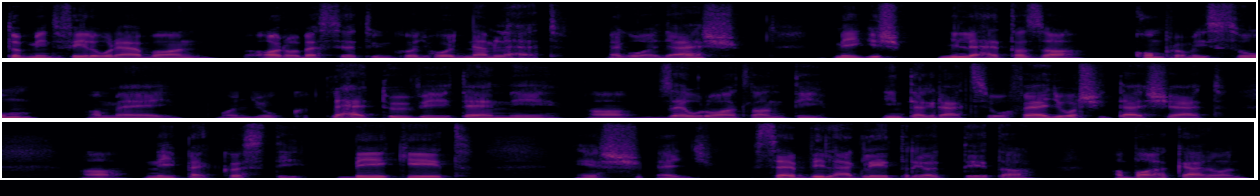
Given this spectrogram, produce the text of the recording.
több mint fél órában arról beszéltünk, hogy hogy nem lehet megoldás. Mégis mi lehet az a kompromisszum, amely mondjuk lehetővé tenni az euróatlanti integráció felgyorsítását, a népek közti békét, és egy szebb világ létrejöttét a, a Balkánon.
